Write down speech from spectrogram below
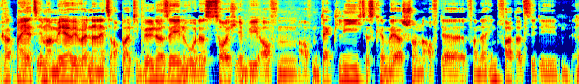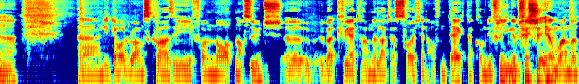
hört man jetzt immer mehr. Wir werden dann jetzt auch bald die Bilder sehen, wo das Zeug irgendwie auf dem, auf dem Deck liegt. Das kennen wir ja schon auf der, von der Hinfahrt, als die, mhm. äh, äh die Doldrums quasi von Nord nach Süd äh, überquert haben. Da lag das Zeug dann auf dem Deck, dann kommen die fliegenden Fische irgendwann.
